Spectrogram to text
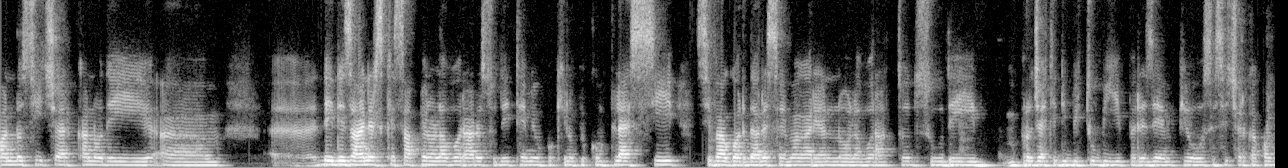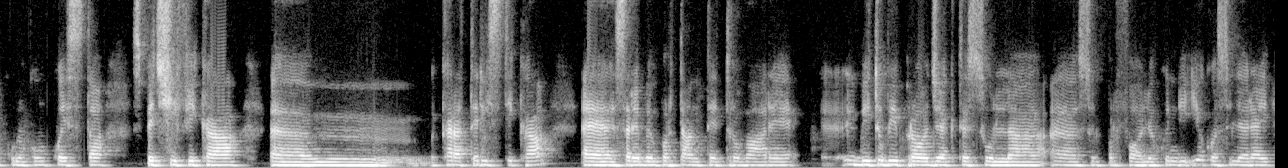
quando si cercano dei, um, dei designers che sappiano lavorare su dei temi un pochino più complessi, si va a guardare se magari hanno lavorato su dei progetti di B2B, per esempio, se si cerca qualcuno con questa specifica um, caratteristica, eh, sarebbe importante trovare il B2B project sul, uh, sul, portfolio, quindi io consiglierei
